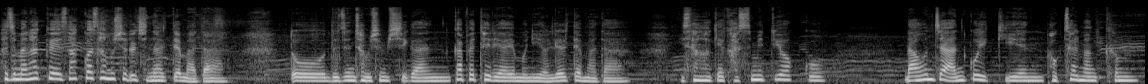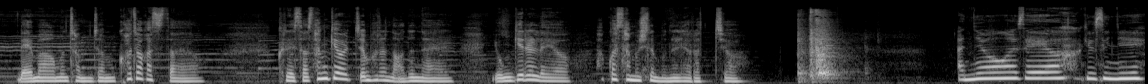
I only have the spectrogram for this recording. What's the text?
하지만 학교에서 학과 사무실을 지날 때마다 또 늦은 점심시간 카페테리아의 문이 열릴 때마다 이상하게 가슴이 뛰었고 나 혼자 안고 있기엔 벅찰 만큼 내 마음은 점점 커져갔어요. 그래서 3개월쯤 흐른 어느 날 용기를 내어 학과 사무실 문을 열었죠. 안녕하세요, 교수님.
